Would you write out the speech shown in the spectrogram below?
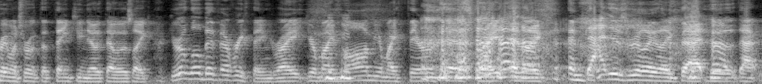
pretty much wrote the thank you note that was like, "You're a little bit of everything, right? You're my mom, you're my therapist, right?" And like, and that is really like that the, that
